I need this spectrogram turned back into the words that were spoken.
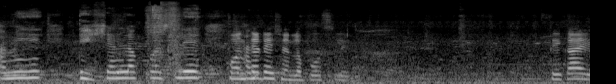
आम्ही स्टेशनला पोचले कोणत्या स्टेशनला पोहोचले? ते काय?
